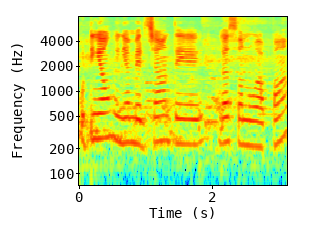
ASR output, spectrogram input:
ਕੁੱਟੀਆਂ ਹੋਈਆਂ ਮਿਰਚਾਂ ਤੇ ਲਸਣ ਨੂੰ ਆਪਾਂ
